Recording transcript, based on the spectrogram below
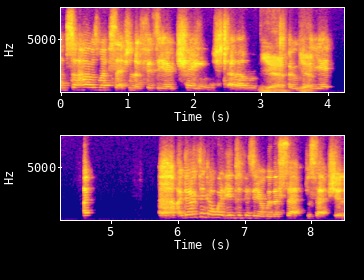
Um, so how has my perception of physio changed um, yeah over yeah. the years I don't think I went into physio with a set perception.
